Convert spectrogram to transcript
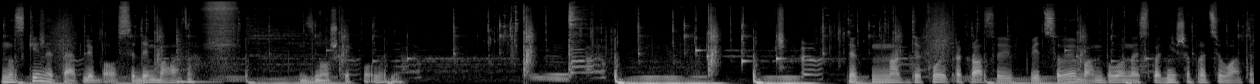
Носки не теплі, бо сидим багато. В ножки холодні. Як, над якою прикрасою від сови вам було найскладніше працювати?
